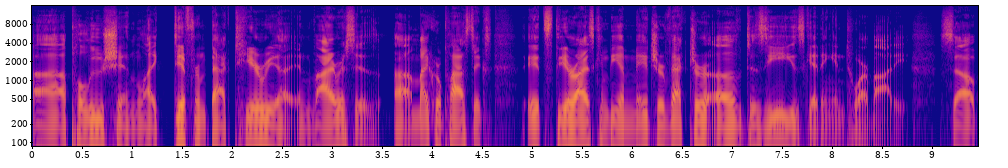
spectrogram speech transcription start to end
uh, pollution, like different bacteria and viruses. Uh, microplastics, it's theorized, can be a major vector of disease getting into our body. So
